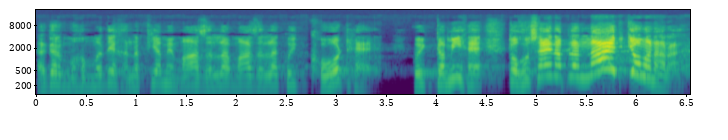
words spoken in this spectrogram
अगर मोहम्मद हनफिया में माज अल्लाह माज अल्लाह कोई खोट है कोई कमी है तो हुसैन अपना नायब क्यों बना रहा है?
